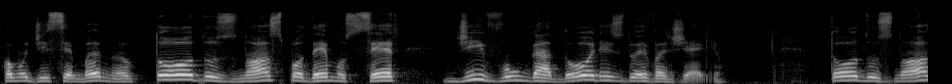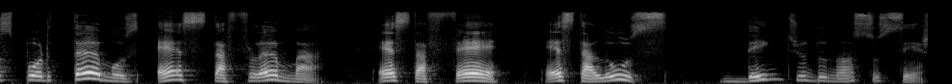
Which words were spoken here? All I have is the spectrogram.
Como disse Emmanuel, todos nós podemos ser divulgadores do Evangelho. Todos nós portamos esta flama, esta fé, esta luz dentro do nosso ser.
